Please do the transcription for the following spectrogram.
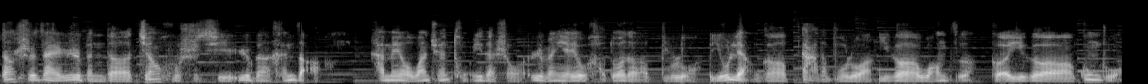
当时在日本的江户时期，日本很早。还没有完全统一的时候，日本也有好多的部落，有两个大的部落，一个王子和一个公主，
